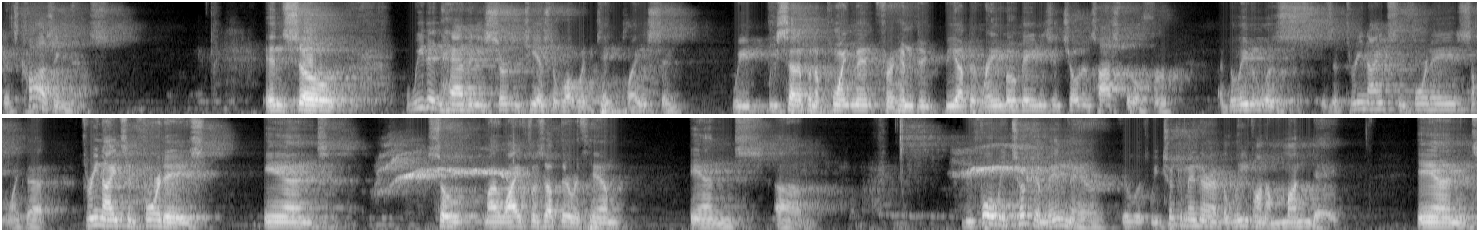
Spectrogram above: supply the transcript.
that's causing this. And so we didn't have any certainty as to what would take place. And we, we set up an appointment for him to be up at Rainbow Babies and Children's Hospital for, I believe it was, was it three nights and four days? Something like that. Three nights and four days. And so my wife was up there with him. And um, before we took him in there, was, we took him in there, I believe, on a Monday. And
